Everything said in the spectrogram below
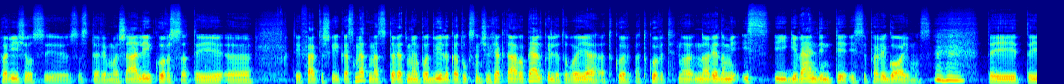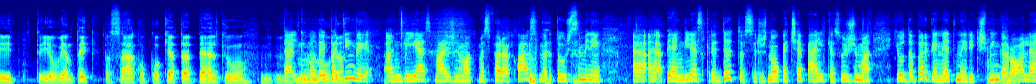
Paryžiaus susitarimą, žalį kursą, tai tai faktiškai kasmet mes turėtumėm po dvylika tūkstančių hektarų pelkių lietuvoje atkur atkurti norėdami įs įgyvendinti įsipareigojimus. Mhm. Tai tai tai jau vien tai pasako kokia ta pelkių pelkių nauda ypatingai anglies mažinimo atmosferoje klausimą ir tu užsiminei e, apie anglies kreditus. Ir žinau kad čia pelkės užima jau dabar ganėtinai reikšmingą rolę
